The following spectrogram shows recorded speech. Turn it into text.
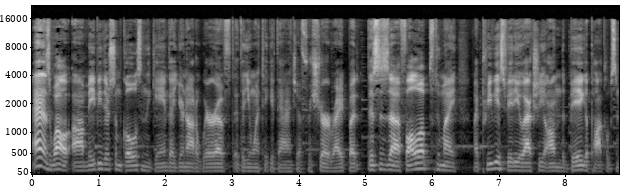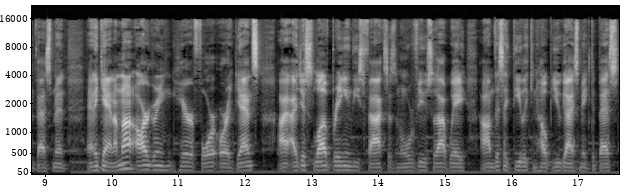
And as well, uh, maybe there's some goals in the game that you're not aware of that, that you want to take advantage of for sure, right? But this is a follow-up to my, my previous video actually on the big Apocalypse investment. And again, I'm not arguing here for or against against. I, I, just love bringing these facts as an overview so that way um, this ideally can help you guys make the best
